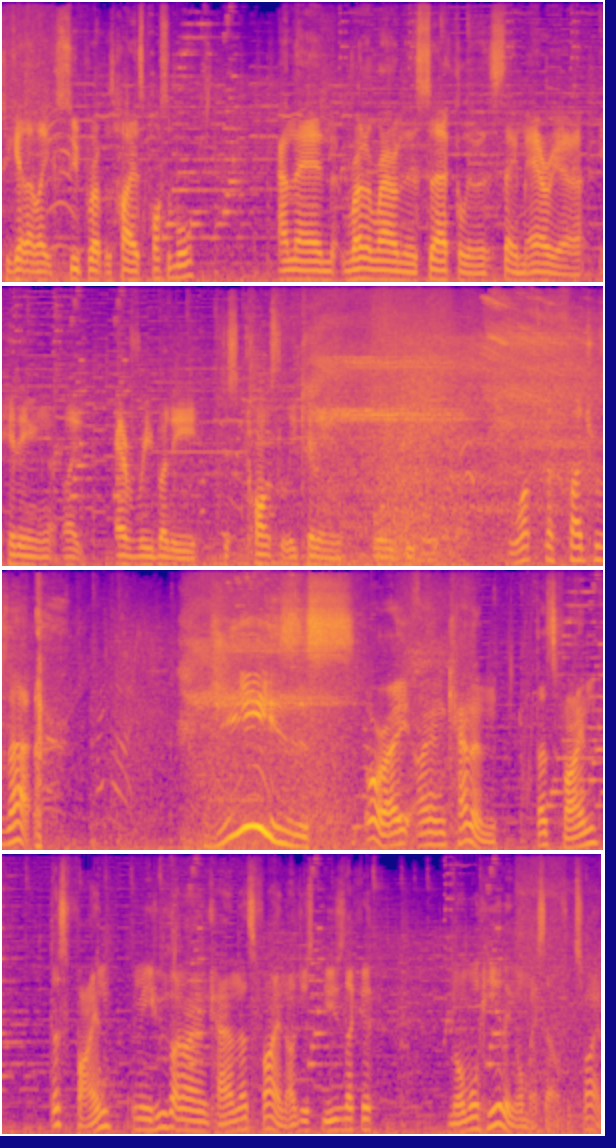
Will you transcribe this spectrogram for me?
to get that like super up as high as possible and then run around in a circle in the same area hitting like everybody just constantly killing all these people what the fudge was that? Jesus! Alright, iron cannon. That's fine. That's fine. I mean, if you've got an iron cannon, that's fine. I'll just use like a normal healing on myself. It's fine.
